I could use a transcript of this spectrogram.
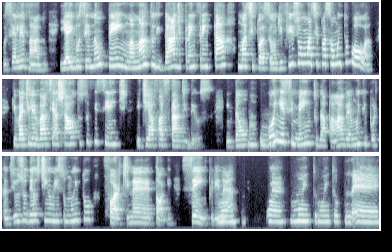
Você é levado. E aí você não tem uma maturidade para enfrentar uma situação difícil ou uma situação muito boa, que vai te levar a se achar autossuficiente e te afastar de Deus. Então, uhum. o conhecimento da palavra é muito importante. E os judeus tinham isso muito forte, né, Tog? Sempre, né? muito. né? É, muito, muito. É,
